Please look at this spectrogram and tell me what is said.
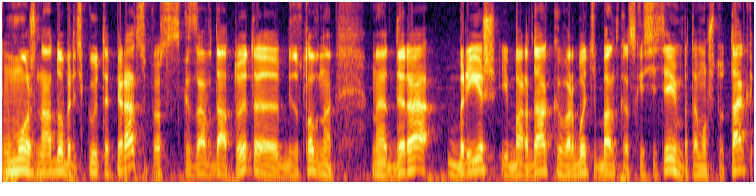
можно одобрить какую-то операцию, просто сказав «да», то это, безусловно, э, дыра, брешь и бардак в работе банковской системы, потому что так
